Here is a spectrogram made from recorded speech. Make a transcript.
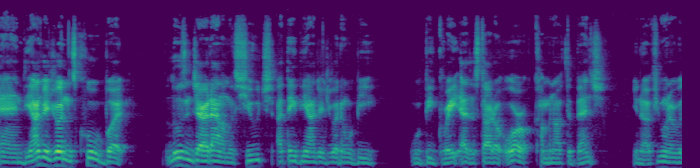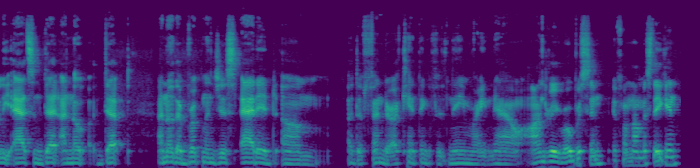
and DeAndre Jordan is cool, but losing Jarrett Allen was huge. I think DeAndre Jordan would be would be great as a starter or coming off the bench. You know, if you want to really add some depth, I know depth. I know that Brooklyn just added um, a defender. I can't think of his name right now. Andre Roberson, if I'm not mistaken.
